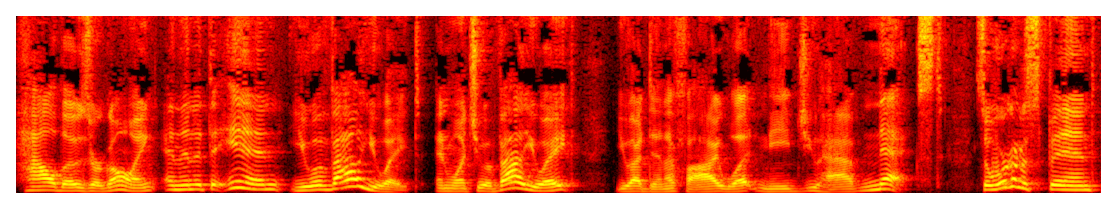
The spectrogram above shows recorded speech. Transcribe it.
how those are going. And then at the end, you evaluate. And once you evaluate, you identify what needs you have next. So we're going to spend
